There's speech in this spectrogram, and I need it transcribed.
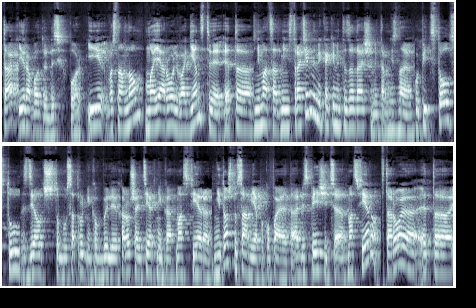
так и работаю до сих пор. И в основном моя роль в агентстве — это заниматься административными какими-то задачами, там, не знаю, купить стол, стул, сделать, чтобы у сотрудников были хорошая техника, атмосфера. Не то, что сам я покупаю это, а обеспечить атмосферу. Второе — это это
